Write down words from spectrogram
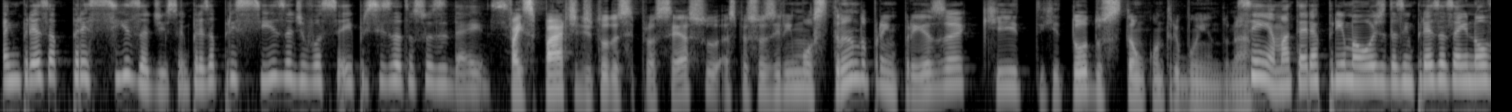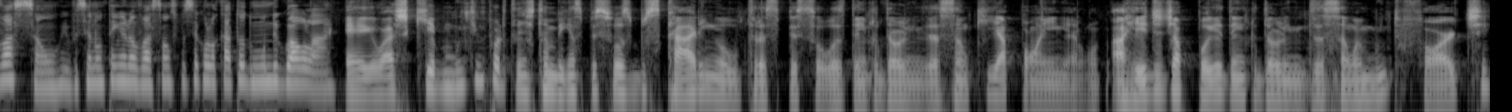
a empresa precisa disso. A empresa precisa de você e precisa das suas ideias. Faz parte de todo esse processo as pessoas irem mostrando para a empresa que, que todos estão contribuindo, né? Sim, a matéria-prima hoje das empresas é inovação. E você não tem inovação se você colocar todo mundo igual lá. É, eu acho que é muito importante também as pessoas buscarem outras pessoas dentro da organização que apoiem ela. A rede de apoio dentro da organização é muito forte,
